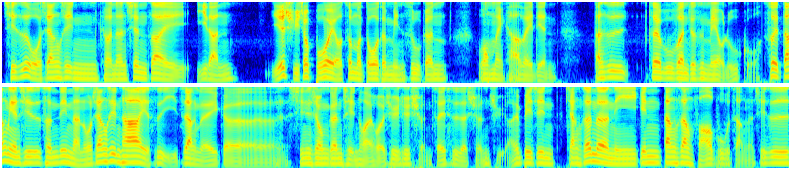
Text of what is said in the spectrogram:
其实我相信，可能现在依然也许就不会有这么多的民宿跟完美咖啡店，但是。这部分就是没有如果，所以当年其实陈定南，我相信他也是以这样的一个心胸跟情怀回去去选这次的选举啊，因为毕竟讲真的，你已经当上法务部长了，其实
